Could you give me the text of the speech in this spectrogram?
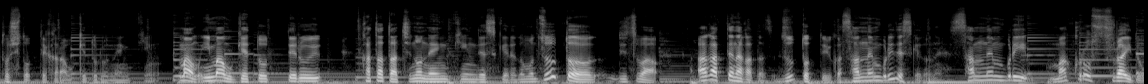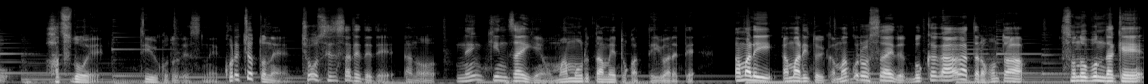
年取ってから受け取る年金。まあ、今受け取ってる方たちの年金ですけれども、ずっと実は上がってなかったです。ずっとっていうか3年ぶりですけどね。3年ぶりマクロスライド発動へっていうことですね。これちょっとね、調整されてて、あの、年金財源を守るためとかって言われて、あまり、あまりというか、マクロスライド、物価が上がったら本当はその分だけ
